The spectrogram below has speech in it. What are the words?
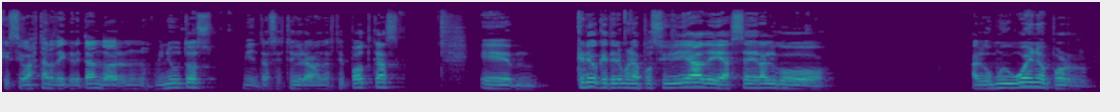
que se va a estar decretando ahora en unos minutos, mientras estoy grabando este podcast, eh, creo que tenemos la posibilidad de hacer algo, algo muy bueno por,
